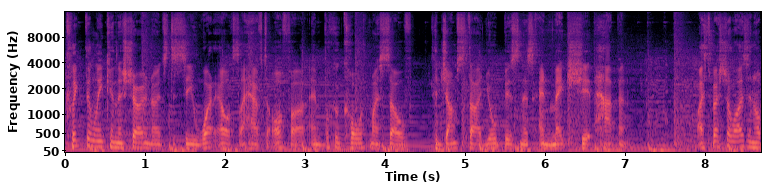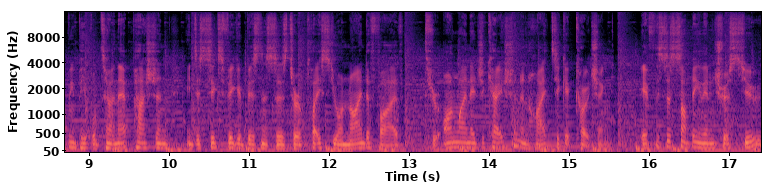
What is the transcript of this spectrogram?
Click the link in the show notes to see what else I have to offer and book a call with myself to jumpstart your business and make shit happen. I specialize in helping people turn their passion into six figure businesses to replace your nine to five through online education and high ticket coaching. If this is something that interests you,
